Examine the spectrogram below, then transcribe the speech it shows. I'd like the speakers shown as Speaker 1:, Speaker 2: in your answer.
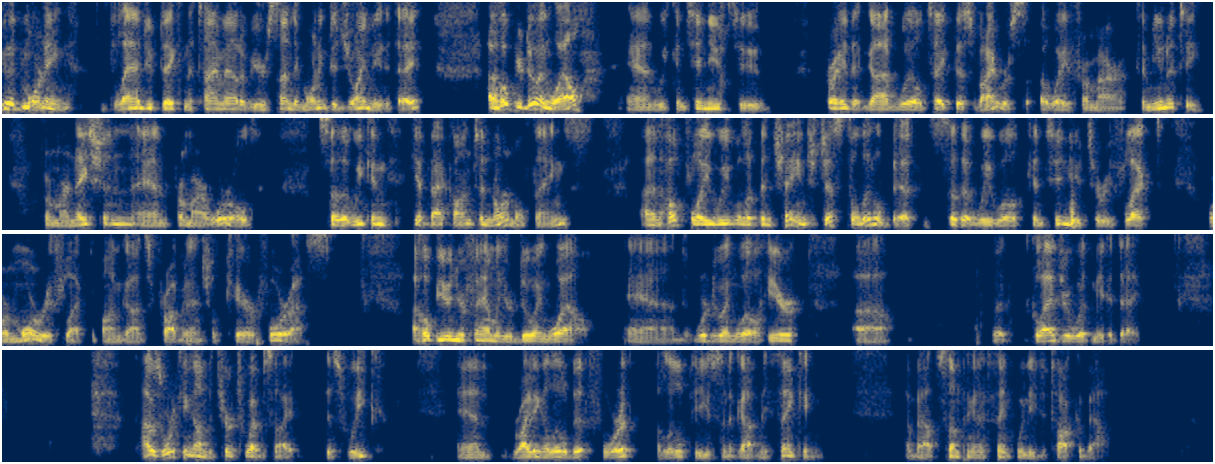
Speaker 1: Good morning. Glad you've taken the time out of your Sunday morning to join me today. I hope you're doing well, and we continue to pray that God will take this virus away from our community, from our nation, and from our world so that we can get back on to normal things. And hopefully, we will have been changed just a little bit so that we will continue to reflect or more reflect upon God's providential care for us. I hope you and your family are doing well, and we're doing well here. Uh, but glad you're with me today. I was working on the church website this week and writing a little bit for it, a little piece, and it got me thinking about something I think we need to talk about.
